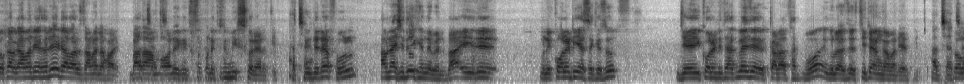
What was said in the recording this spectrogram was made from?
লোকাল গামারি হলে এটা আবার ঝামেলা হয়। বাদাম আচ্ছা, আচ্ছা। অনেক কিছু অনেক কিছু মিক্স করে আর কি। আচ্ছা। কিন্তু এটা ফুল আপনি এসে দেখে নেবেন বা এই যে মানে কোয়ালিটি আছে কিছু যে এই কোয়ালিটি থাকলে যে কাটা থাকব এগুলো হচ্ছে চিটাং গামারি আর কি। আচ্ছা আচ্ছা।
